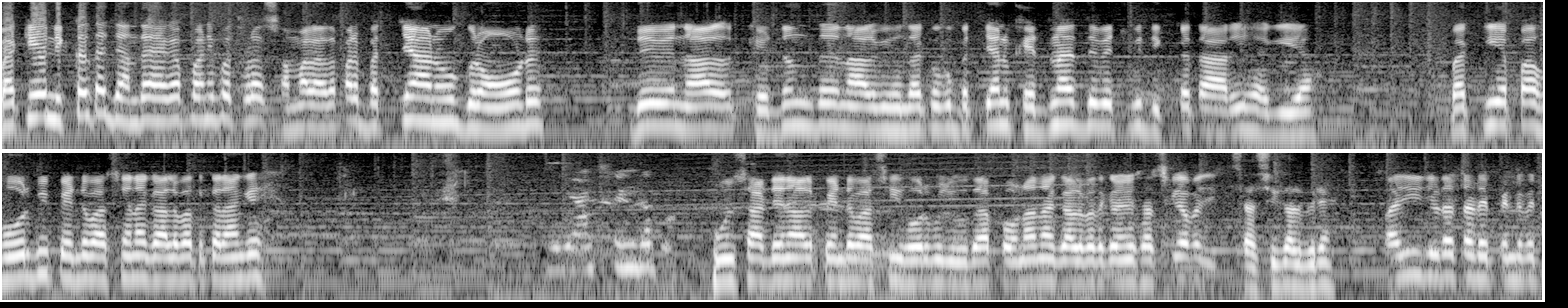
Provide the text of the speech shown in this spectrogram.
ਬਾਕੀ ਇਹ ਨਿਕਲ ਤਾਂ ਜਾਂਦਾ ਹੈਗਾ ਪਾਣੀ ਪਰ ਥੋੜਾ ਸਮਾਂ ਲੱਗਦਾ। ਪਰ ਬੱਚਿਆਂ ਨੂੰ ਗਰਾਊਂਡ ਦੇ ਨਾਲ ਖੇਡਣ ਦੇ ਨਾਲ ਵੀ ਹੁੰਦਾ ਕਿਉਂਕਿ ਬੱਚਿਆਂ ਨੂੰ ਖੇਡਣ ਦੇ ਵਿੱਚ ਵੀ ਦਿੱਕਤ ਆ ਰਹੀ ਹੈਗੀ ਆ। ਬਾਕੀ ਆਪਾਂ ਹੋਰ ਵੀ ਪਿੰਡ ਵਾਸੀਆਂ ਨਾਲ ਗੱਲਬਾਤ ਕਰਾਂਗੇ। ਹੁਣ ਸਾਡੇ ਨਾਲ ਪਿੰਡ ਵਾਸੀ ਹੋਰ ਮੌਜੂਦ ਆ ਆਪਾਂ ਉਹਨਾਂ ਨਾਲ ਗੱਲਬਾਤ ਕਰਾਂਗੇ। ਸਤਿ ਸ਼੍ਰੀ ਅਕਾਲ ਭਾਜੀ। ਸਤਿ ਸ਼੍ਰੀ ਅਕਾਲ ਵੀਰੇ। ਭਾਜੀ ਜਿਹੜਾ ਤੁਹਾਡੇ ਪਿੰਡ ਵਿੱਚ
